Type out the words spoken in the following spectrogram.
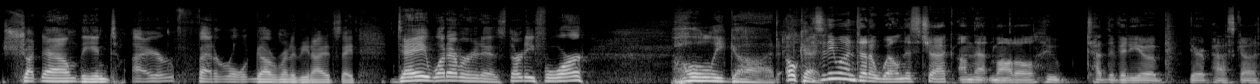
shut down the entire federal government of the United States. Day, whatever it is, 34. Holy God. Okay. Has anyone done a wellness check on that model who had the video of Deripaska?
